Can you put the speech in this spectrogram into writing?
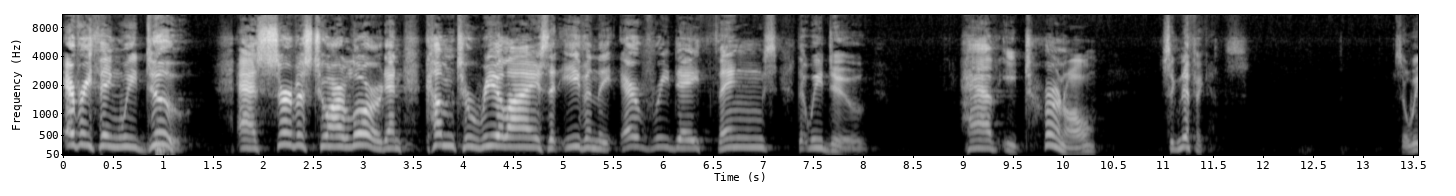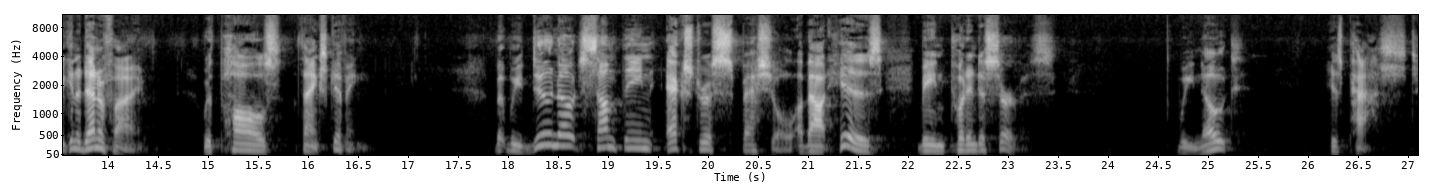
everything we do as service to our Lord, and come to realize that even the everyday things that we do have eternal significance. So we can identify with Paul's thanksgiving. But we do note something extra special about his being put into service. We note his past.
